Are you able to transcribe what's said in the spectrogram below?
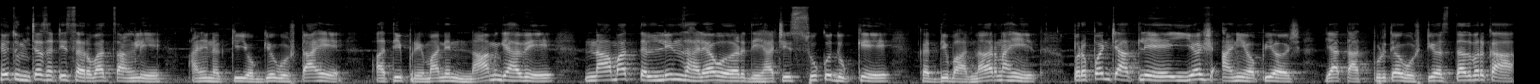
हे तुमच्यासाठी सर्वात चांगली आणि नक्की योग्य गोष्ट आहे. अतिप्रेमाने नाम घ्यावे. नामात तल्लीन झाल्यावर देहाची सुखदुःखे कधी बांधणार नाहीत. प्रपंचातले यश आणि अपयश या तात्पुरत्या गोष्टी असतात बरं का.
